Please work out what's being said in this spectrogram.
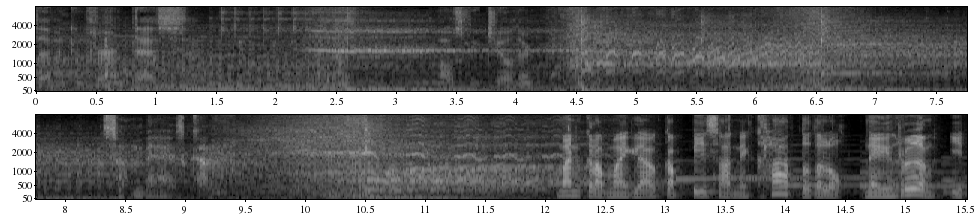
Seven confirmed deaths. Mostly children. Something bad's coming. มันกลับมาอีกแล้วกับปีศาจในคราบตัวตลกในเรื่อง It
